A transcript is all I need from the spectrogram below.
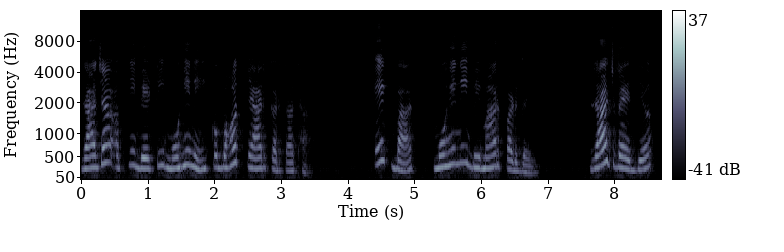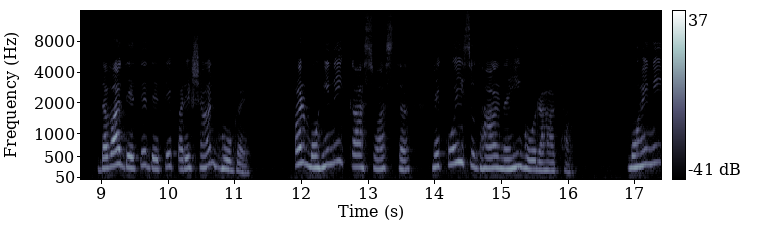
राजा अपनी बेटी मोहिनी को बहुत प्यार करता था। एक बार मोहिनी बीमार पड़ गई। राजवैद्य दवा देते देते परेशान हो गए, पर मोहिनी का स्वास्थ्य में कोई सुधार नहीं हो रहा था। मोहिनी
